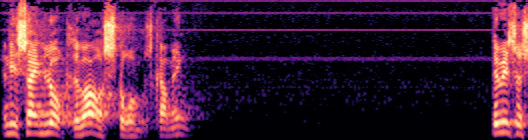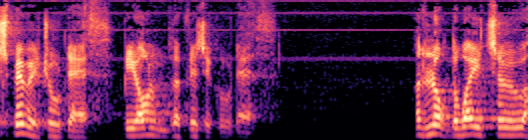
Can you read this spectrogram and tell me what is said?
And he's saying, look, there are storms coming. There is a spiritual death beyond the physical death. And look, the way to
